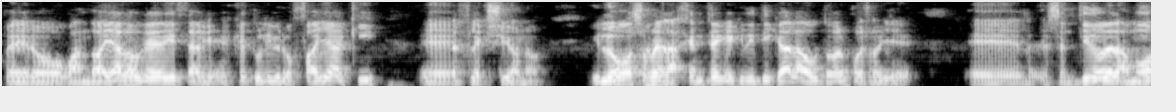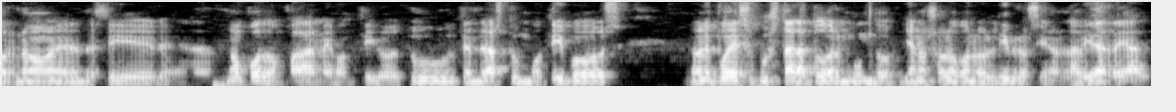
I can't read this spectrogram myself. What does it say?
pero cuando hay algo que dice es que tu libro falla aquí, eh, reflexiono. Y luego sobre la gente que critica al autor, pues oye, eh, el sentido del amor, ¿no? Es decir, no puedo enfadarme contigo, tú tendrás tus motivos, no le puedes gustar a todo el mundo, ya no solo con los libros, sino en la vida real.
